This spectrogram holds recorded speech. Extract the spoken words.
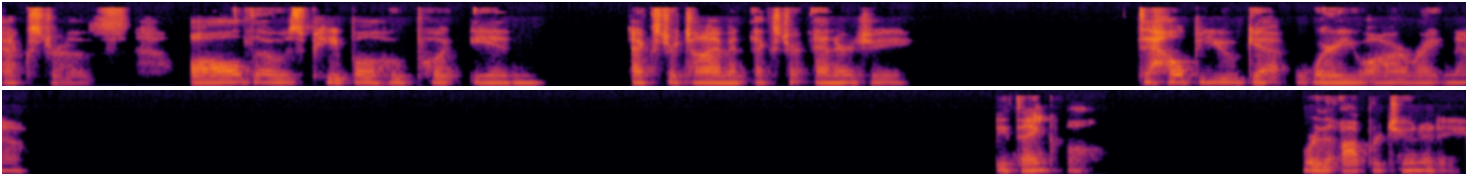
extras, all those people who put in extra time and extra energy to help you get where you are right now. Be thankful for the opportunity.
